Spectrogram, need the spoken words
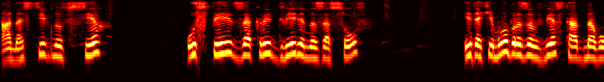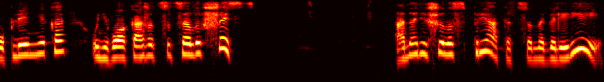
а, настигнув всех, успеет закрыть двери на засов, и таким образом вместо одного пленника у него окажется целых шесть. Она решила спрятаться на галерее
